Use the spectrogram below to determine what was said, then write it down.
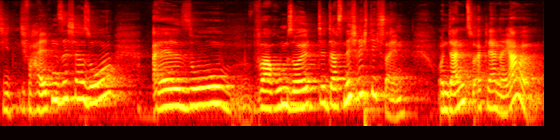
die, die verhalten sich ja so. Also warum sollte das nicht richtig sein? Und dann zu erklären, naja,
